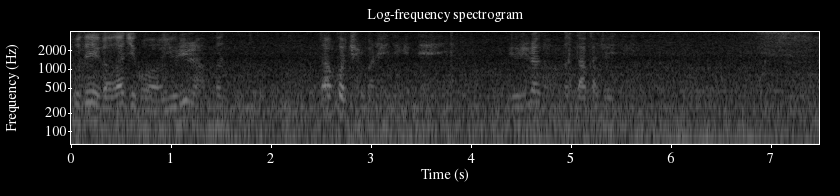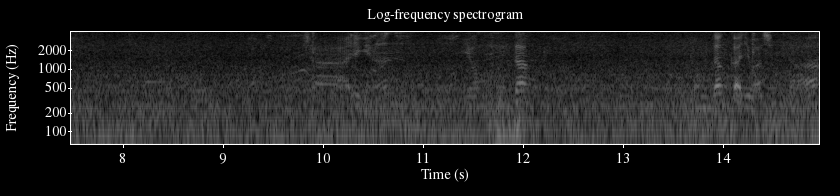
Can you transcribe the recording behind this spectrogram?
부대에 가가지고 유리를 한번 닦고 출발해야 되겠네. 유리라도 한번 닦아줘야 되겠네. 자 여기는 용당 용당까지 왔습니다.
